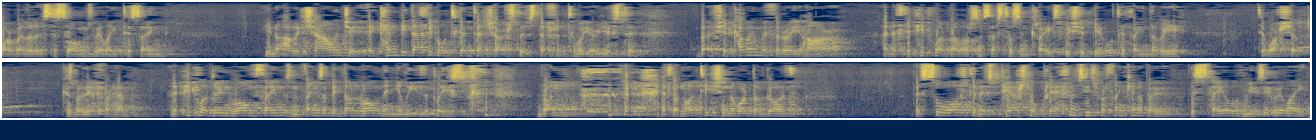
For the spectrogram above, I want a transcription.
Or whether it's the songs we like to sing. You know, I would challenge you. It can be difficult to get into a church that's different to what you're used to, but if you're coming with the right heart, and if the people are brothers and sisters in Christ, we should be able to find a way to worship because we're there for Him. And if people are doing wrong things and things have been done wrong, then you leave the place. Run. if they're not teaching the Word of God, But so often it's personal preferences we're thinking about, the style of music we like,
